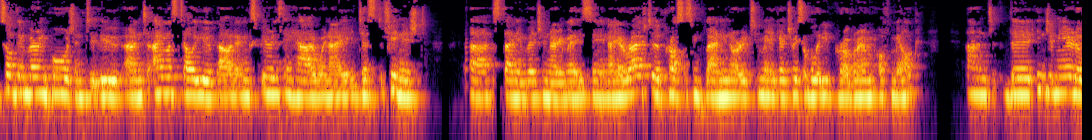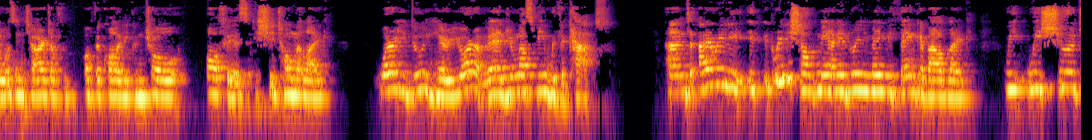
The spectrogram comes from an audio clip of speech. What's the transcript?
something very important to do. And I must tell you about an experience I had when I just finished uh, studying veterinary medicine. I arrived to the processing plant in order to make a traceability program of milk. And the engineer that was in charge of, of the quality control office, she told me like, what are you doing here? You are a vet. You must be with the cows. And I really, it, it really shocked me and it really made me think about like, we, we should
